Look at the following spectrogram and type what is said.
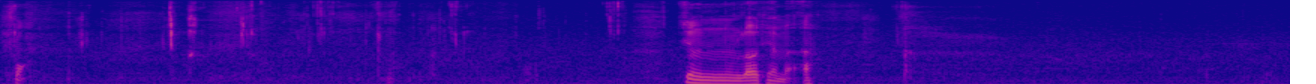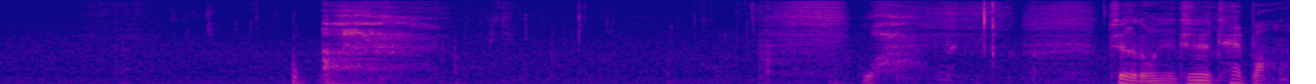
爽，敬老铁们啊！哇，这个东西真是太棒了！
